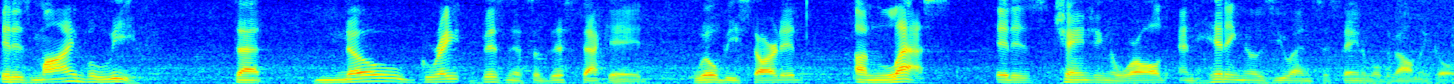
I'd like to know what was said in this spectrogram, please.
it is my belief that no great business of this decade will be started unless it is changing the world and hitting those UN Sustainable Development Goals.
